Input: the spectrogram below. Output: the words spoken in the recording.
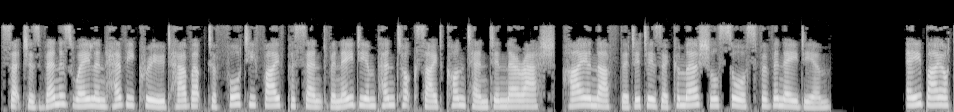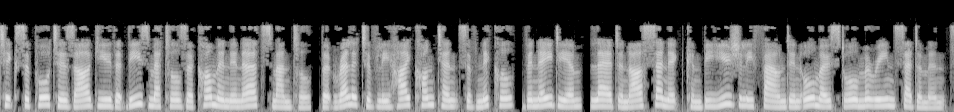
such as Venezuelan heavy crude have up to 45% vanadium pentoxide content in their ash, high enough that it is a commercial source for vanadium. Abiotic supporters argue that these metals are common in Earth's mantle, but relatively high contents of nickel, vanadium, lead and arsenic can be usually found in almost all marine sediments.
